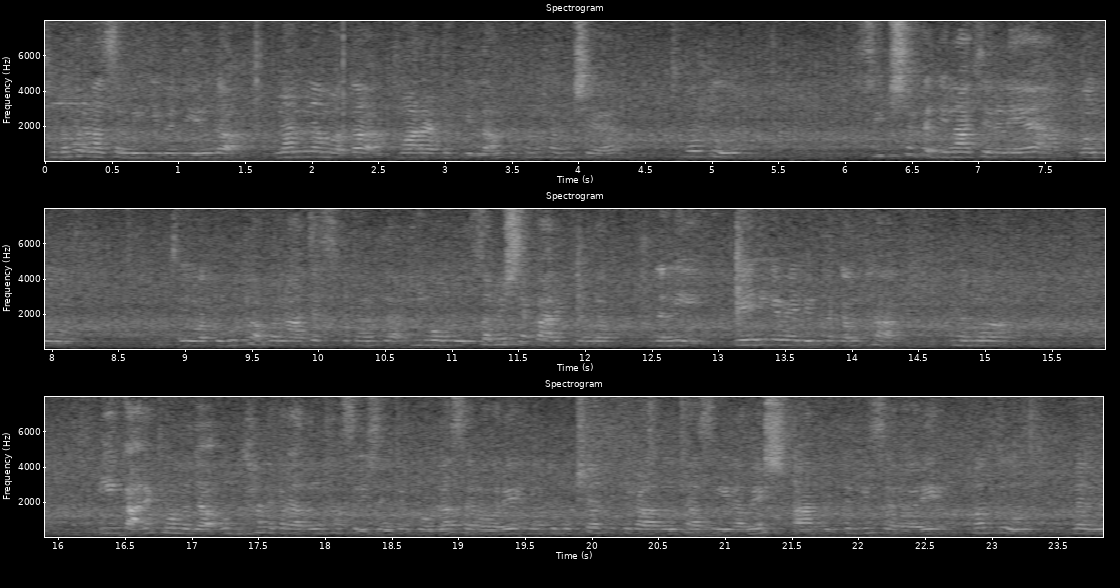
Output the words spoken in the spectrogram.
ಸುಧಾರಣಾ ಸಮಿತಿ ವತಿಯಿಂದ ನನ್ನ ಮತ ಮಾರಾಟಕ್ಕಿಲ್ಲ ಅಂತಕ್ಕಂಥ ವಿಷಯ. ಮತ್ತು ಶಿಕ್ಷಕ ದಿನಾಚರಣೆಯ ಒಂದು ಇವತ್ತು ಹುಟ್ಟುಹಬ್ಬವನ್ನು ಆಚರಿಸತಕ್ಕಂಥ ಈ ಒಂದು ಸಮಿಶ್ರ ಕಾರ್ಯಕ್ರಮದಲ್ಲಿ ವೇದಿಕೆ ಮೇಲಿರ್ತಕ್ಕಂಥ ನಮ್ಮ ಈ ಕಾರ್ಯಕ್ರಮದ ಉದ್ಘಾಟಕರಾದಂತಹ ಶ್ರೀ ಶಂಕರ್ ಕೋಡ್ಲಾ ಸರ್ ಅವರೇ ಮತ್ತು ಮುಖ್ಯ ಅತಿಥಿಗಳಾದಂತಹ ಶ್ರೀ ರಮೇಶ್ ಆರ್ ಗುತ್ತಿಗಿ ಸರ್ ಅವರೇ ಮತ್ತು ನನ್ನ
